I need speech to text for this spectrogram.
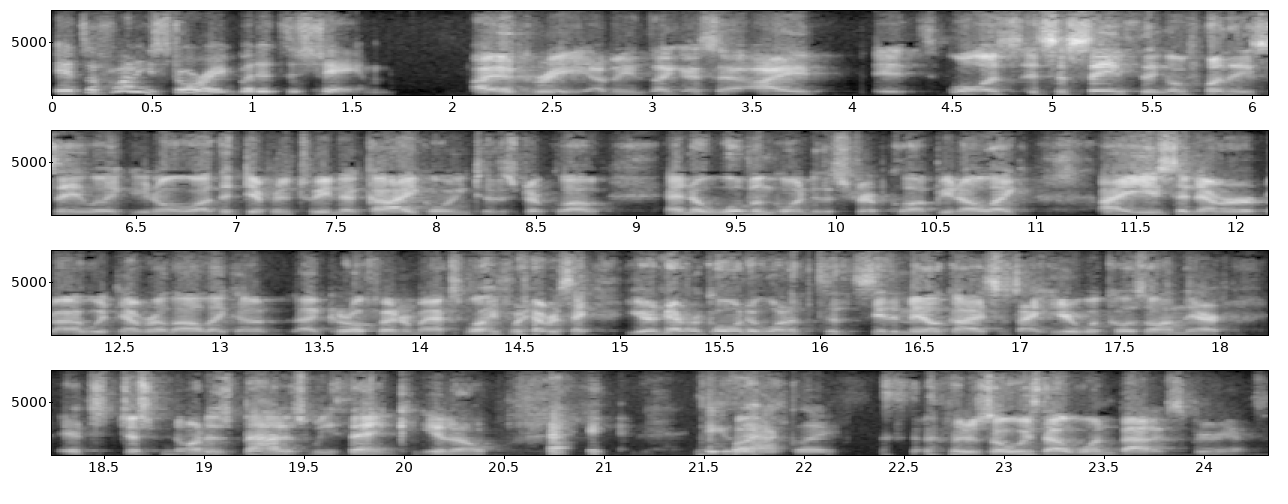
It's a funny story, but it's a shame. I agree. I mean, like I said, I it's well, it's it's the same thing of when they say like you know uh, the difference between a guy going to the strip club and a woman going to the strip club. You know, like I used to never, I would never allow like a, a girlfriend or my ex wife would ever say you're never going to one of to see the male guys because I hear what goes on there. It's just not as bad as we think. You know, exactly. there's always that one bad experience.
